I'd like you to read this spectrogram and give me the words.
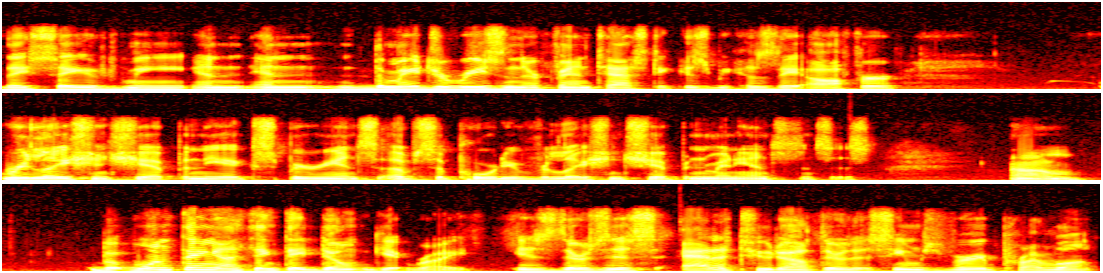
They saved me and and the major reason they're fantastic is because they offer relationship and the experience of supportive relationship in many instances. Um, but one thing I think they don't get right is there's this attitude out there that seems very prevalent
